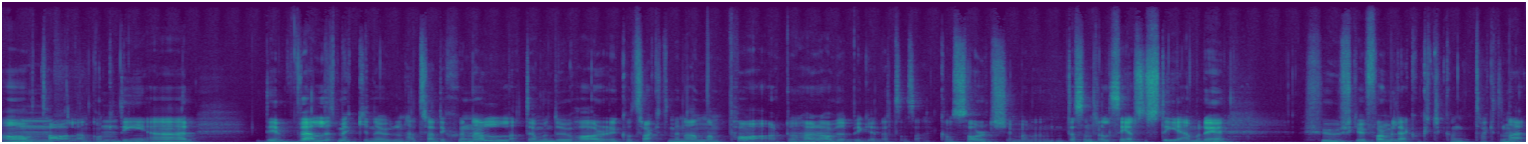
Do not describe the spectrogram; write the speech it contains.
avtalen och Mm. det är det är väldigt mycket nu den här traditionella att ja, men du har kontrakt med en annan part och här har vi byggt ett sånt här konsortium, en decentraliserat system och det är hur ska vi formulera kont- kontrakten här?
